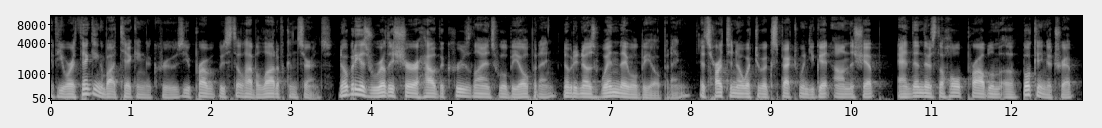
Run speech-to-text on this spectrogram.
If you are thinking about taking a cruise, you probably still have a lot of concerns. Nobody is really sure how the cruise lines will be opening. Nobody knows when they will be opening. It's hard to know what to expect when you get on the ship. And then there's the whole problem of booking a trip,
